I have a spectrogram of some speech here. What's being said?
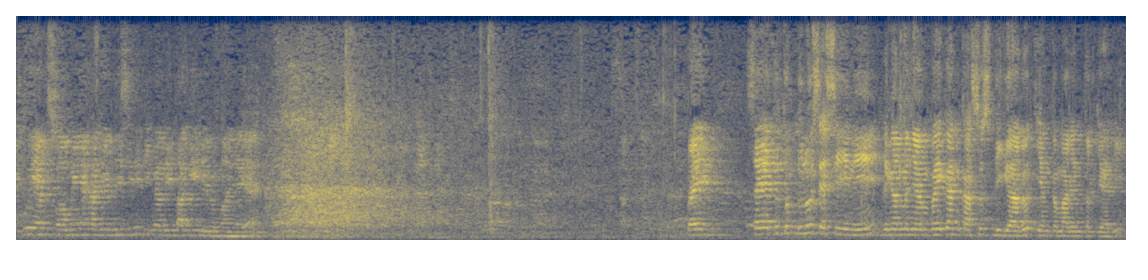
Ibu yang suaminya hadir di sini tinggal ditagih di rumahnya ya. Baik, saya tutup dulu sesi ini dengan menyampaikan kasus di Garut yang kemarin terjadi.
